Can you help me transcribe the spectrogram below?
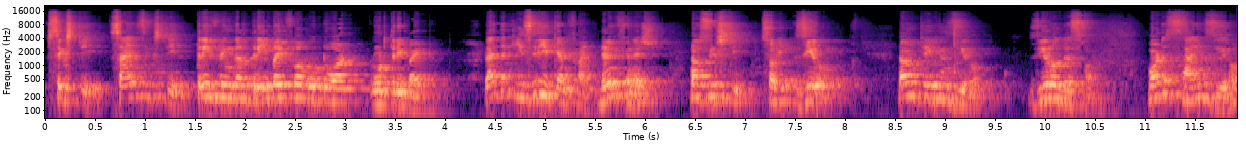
60, sine 60, 3 finger, 3 by 4 root what? Root 3 by 2. Like that easily you can find. Didn't finish. Now 60, sorry, 0. Now I'm taking 0. 0 this one. What is sine 0?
